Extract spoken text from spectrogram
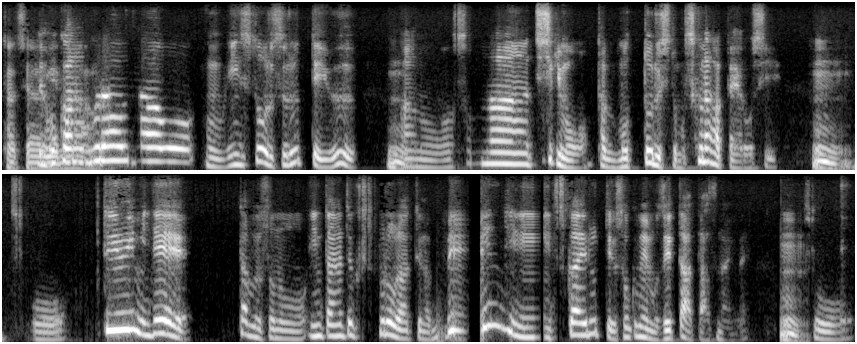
で、立ち上げ他のブラウザーを、うん、インストールするっていう、うんあの、そんな知識も多分持っとる人も少なかったやろうし。うん。そうっていう意味で、多分そのインターネットエクスプローラーっていうのは便利に使えるっていう側面も絶対あったはずなんよね。うん。そう。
